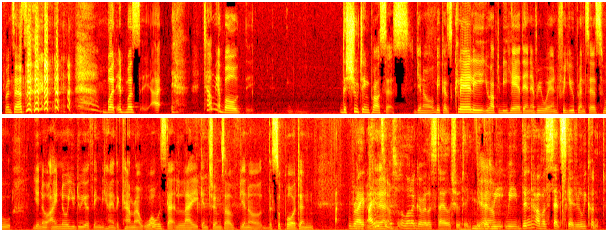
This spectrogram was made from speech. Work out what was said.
princess. but it must, I, tell me about the shooting process, you know, because clearly you have to be here, then everywhere. And for you, Princess, who you know, I know you do your thing behind the camera. What was that like in terms of, you know, the support and Right. I would say this was a lot of guerrilla style shooting because Yeah. we, we didn't have a set schedule. We couldn't,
